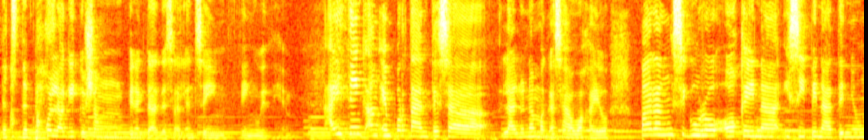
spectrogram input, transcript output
That's the best. Ako lagi ko siyang pinagdadasal and same thing with him. I think ang importante sa, lalo na mag-asawa kayo, parang siguro okay na isipin natin yung,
